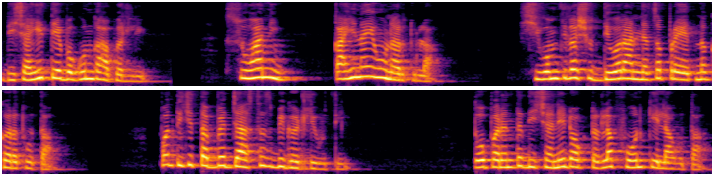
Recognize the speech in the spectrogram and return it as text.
दिशाही ते बघून घाबरली. सुहानी काही नाही होणार तुला. शिवम तिला शुद्धीवर आणण्याचा प्रयत्न करत होता. पण तिची तब्येत जास्तच बिघडली होती. तोपर्यंत दिशाने डॉक्टरला फोन केला होता.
